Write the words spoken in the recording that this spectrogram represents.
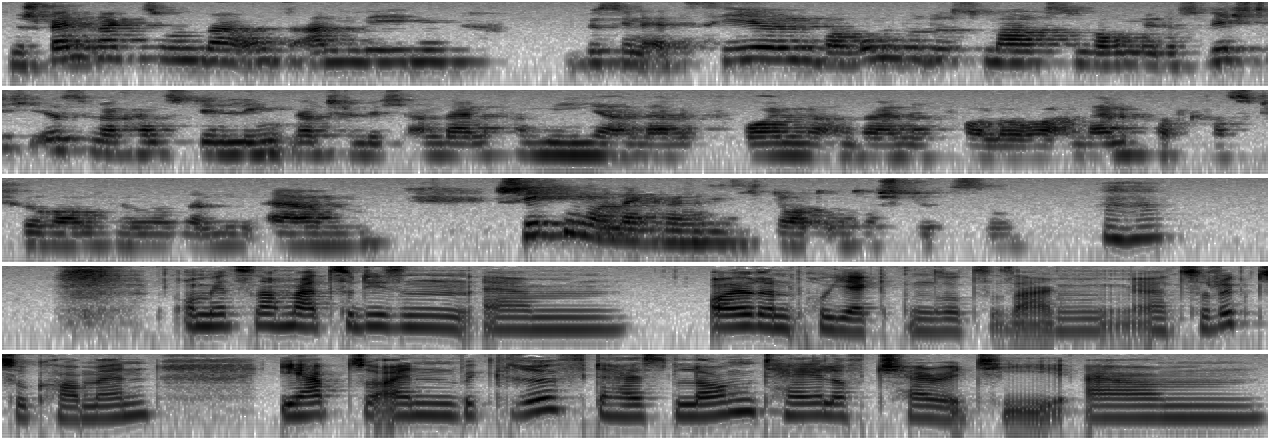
eine Spendenaktion bei uns anlegen, ein bisschen erzählen, warum du das machst und warum dir das wichtig ist. Und dann kannst du den Link natürlich an deine Familie, an deine Freunde, an deine Follower, an deine Podcast-Hörer und Hörerinnen ähm, schicken und dann können sie dich dort unterstützen. Mhm. Um jetzt nochmal zu diesen ähm, euren Projekten sozusagen äh, zurückzukommen. Ihr habt so einen Begriff, der heißt Long Tail of Charity. Ähm,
